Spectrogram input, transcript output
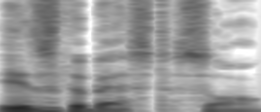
is the best song.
